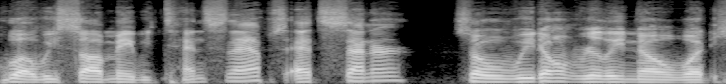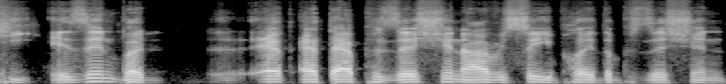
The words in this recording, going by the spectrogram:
well, we saw maybe 10 snaps at center. So we don't really know what he is in, but uh, at, at that position, obviously he played the position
